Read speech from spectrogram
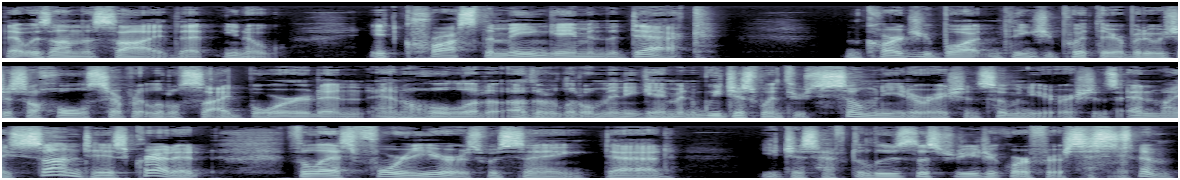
that was on the side that, you know, it crossed the main game in the deck, the cards you bought and things you put there, but it was just a whole separate little sideboard and, and a whole lot of other little mini game. And we just went through so many iterations, so many iterations. And my son, to his credit, for the last four years was saying, Dad, you just have to lose the strategic warfare system.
